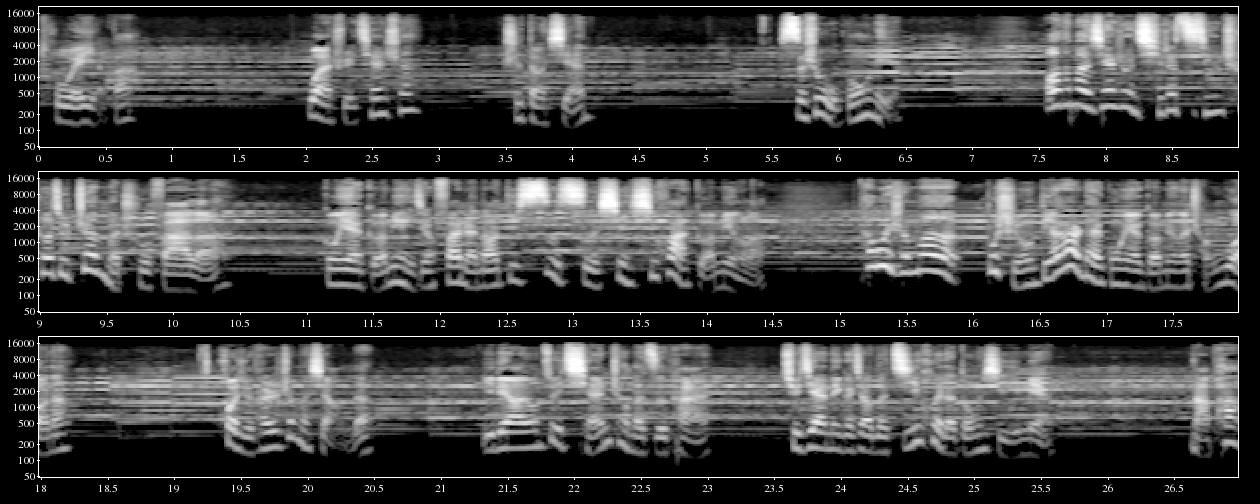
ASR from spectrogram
突围也罢，万水千山，只等闲。四十五公里，奥特曼先生骑着自行车就这么出发了。工业革命已经发展到第四次信息化革命了，他为什么不使用第二代工业革命的成果呢？或许他是这么想的：一定要用最虔诚的姿态去见那个叫做机会的东西一面，哪怕，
